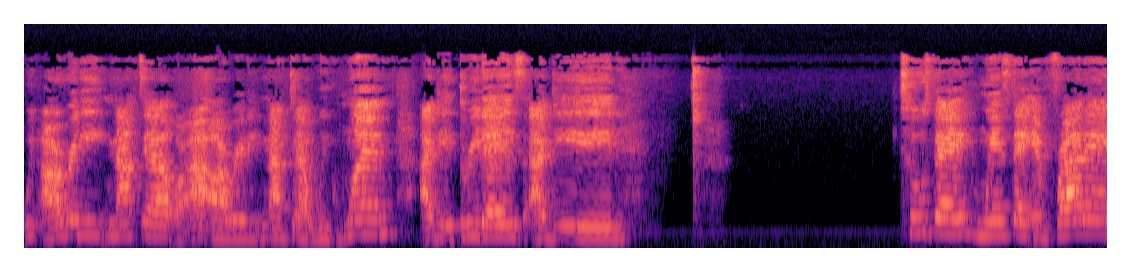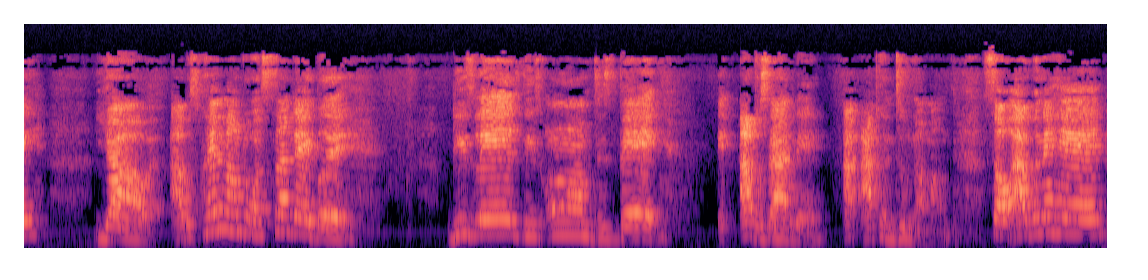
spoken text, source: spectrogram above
We already knocked out, or I already knocked out week one. I did three days. I did Tuesday, Wednesday, and Friday. Y'all, I was planning on doing Sunday, but these legs, these arms, this back, it, I was out of there. I, I couldn't do no more. So I went ahead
